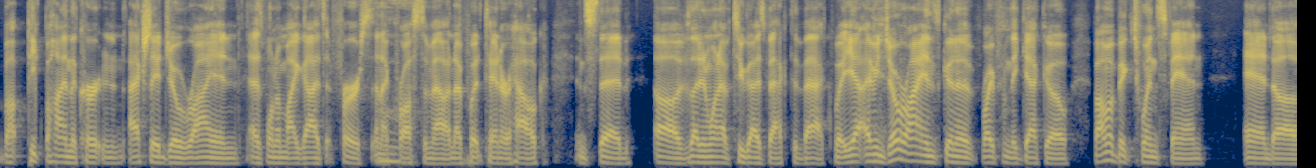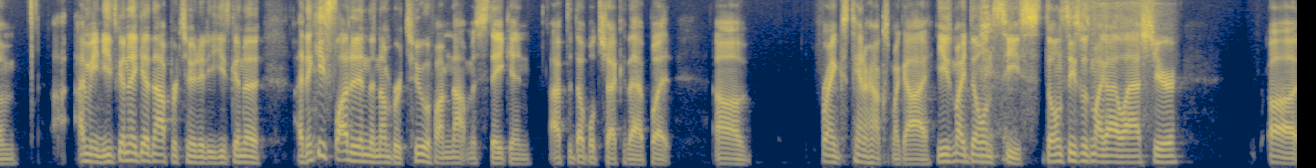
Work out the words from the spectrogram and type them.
about peek behind the curtain. I actually had Joe Ryan as one of my guys at first, and I crossed him out and I put Tanner Houck instead uh, because I didn't want to have two guys back to back. But yeah, I mean Joe Ryan's gonna right from the get go. But I'm a big Twins fan, and um, I mean he's gonna get an opportunity. He's gonna. I think he slotted in the number two if I'm not mistaken. I have to double check that, but. Uh, Frank's Tanner Houck's my guy. He's my Dylan Cease. Dylan Cease was my guy last year. Uh,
